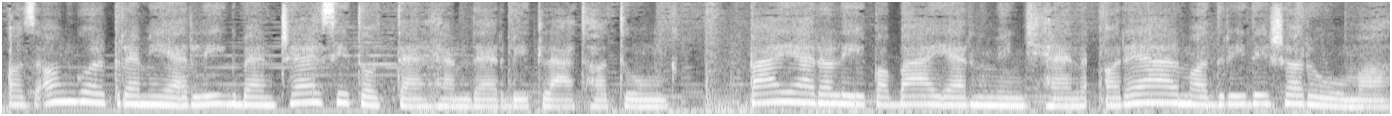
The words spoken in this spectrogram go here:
Az angol Premier League-ben Chelsea Tottenham derbit láthatunk. Pályára lép a Bayern München, a Real Madrid és a Róma.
